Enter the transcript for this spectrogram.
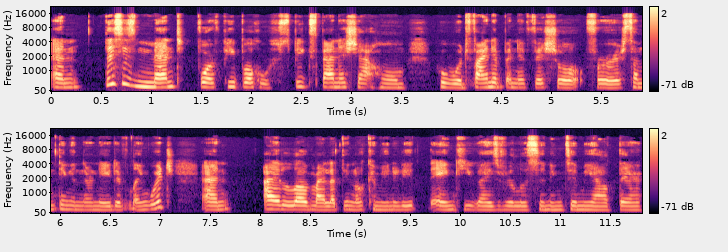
and this is meant for people who speak spanish at home who would find it beneficial for something in their native language and I love my Latino community. Thank you guys for listening to me out there.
